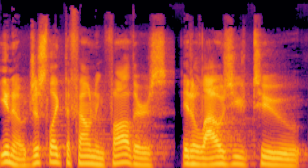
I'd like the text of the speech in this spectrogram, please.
you know, just like the founding fathers, it allows you to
